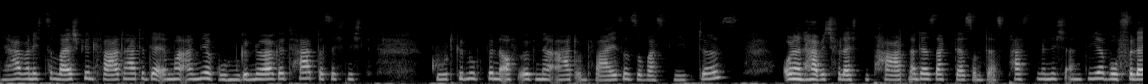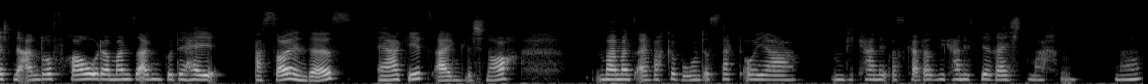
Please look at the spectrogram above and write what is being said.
Ja, wenn ich zum Beispiel einen Vater hatte, der immer an mir rumgenörgelt hat, dass ich nicht gut genug bin auf irgendeine Art und Weise, sowas gibt es. Und dann habe ich vielleicht einen Partner, der sagt, das und das passt mir nicht an dir, wo vielleicht eine andere Frau oder Mann sagen würde, hey, was soll denn das? Ja, geht's eigentlich noch? Weil man es einfach gewohnt ist, sagt, oh ja, wie kann ich, was kann, wie kann ich es dir recht machen? Ne?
